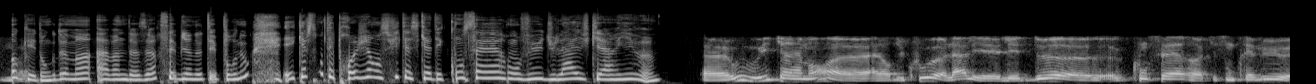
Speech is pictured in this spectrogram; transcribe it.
Voilà. Ok donc demain à 22h c'est bien noté pour nous. Et quels sont tes projets ensuite? Est-ce qu'il y a des concerts en vue, du live qui arrive? Euh, oui, oui, carrément. Euh, alors du coup, euh, là, les, deux concerts qui sont prévus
